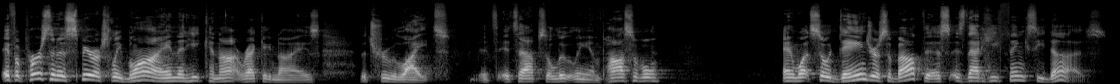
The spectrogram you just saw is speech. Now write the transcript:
If a person is spiritually blind, then he cannot recognize the true light. It's, it's absolutely impossible. And what's so dangerous about this is that he thinks he does.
